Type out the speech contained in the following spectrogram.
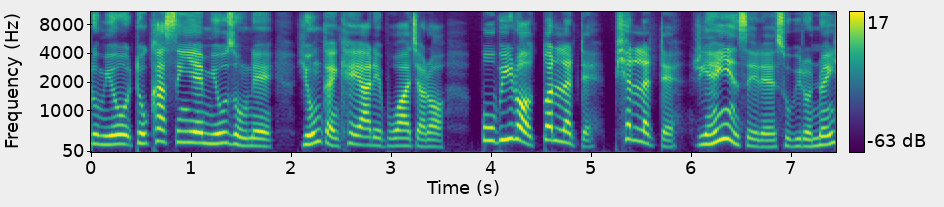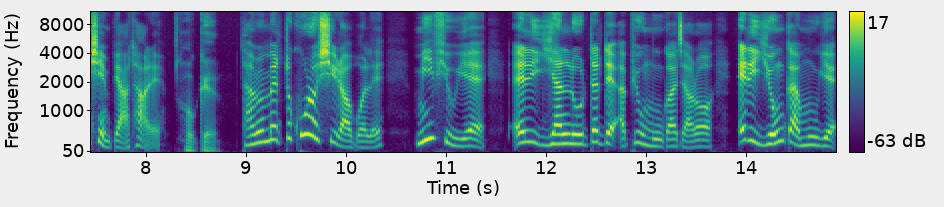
လိုမျိုးဒုက္ခဆင်းရဲမျိုးစုံနဲ့ရုန်းကန်ခဲ့ရတဲ့ဘဝကြတော့ပို့ပြီးတော့တွက်လက်တယ်ဖြက်လက်တယ်ရမ်းရင်စေတယ်ဆိုပြီးတော့နှိုင်းရှင်ပြထားတယ်ဟုတ်ကဲ့ဒါပေမဲ့တခုတော့ရှိတာပေါ့လေ မိဖြူရဲ့အဲ့ဒီရန်လိုတက်တဲ့အပြုတ်မှုကကြတော့အဲ့ဒီရုံးကန်မှုရဲ့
